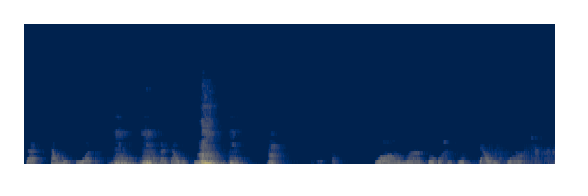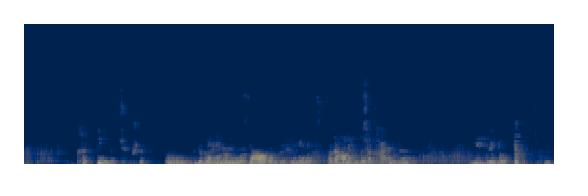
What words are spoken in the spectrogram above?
在家务活，干家务活，我们做过很多的家务活，肯定能取胜。”小小孩子也是有自己的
